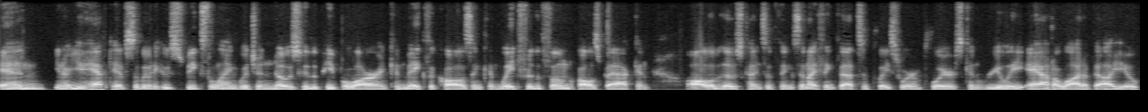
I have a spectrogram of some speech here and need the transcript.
And you know you have to have somebody who speaks the language and knows who the people are and can make the calls and can wait for the phone calls back and all of those kinds of things. And i think that's a place where employers can really add a lot of value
